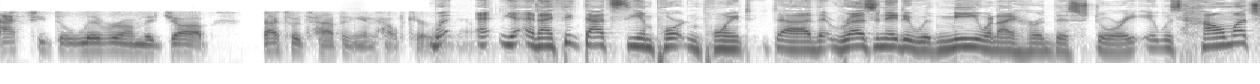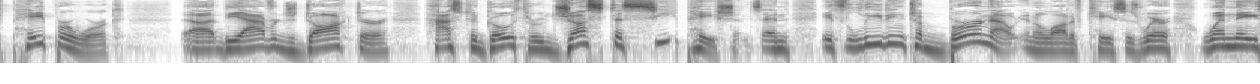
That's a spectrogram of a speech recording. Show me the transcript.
actually deliver on the job. That's what's happening in healthcare right Well, now. and, yeah, and I think that's the important point uh, that resonated with me when I heard this story. It was how much paperwork uh, the average doctor has to go through just to see patients, and it's leading to burnout in a lot of cases. Where when they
